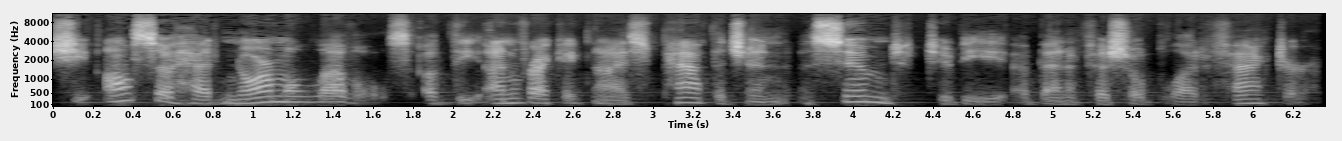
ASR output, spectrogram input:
She also had normal levels of the unrecognized pathogen assumed to be a beneficial blood factor.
